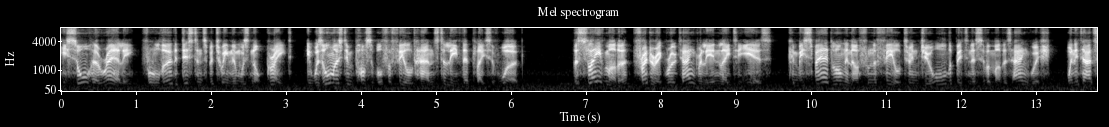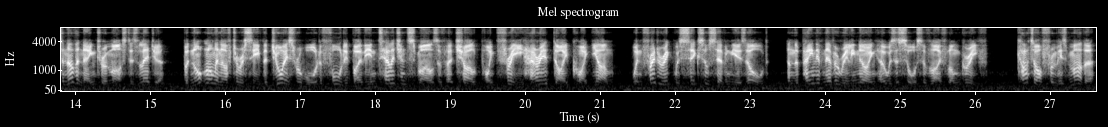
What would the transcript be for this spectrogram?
He saw her rarely, for although the distance between them was not great, it was almost impossible for field hands to leave their place of work. The slave mother, Frederick wrote angrily in later years, can be spared long enough from the field to endure all the bitterness of a mother's anguish, when it adds another name to a master's ledger, but not long enough to receive the joyous reward afforded by the intelligent smiles of her child. Point three Harriet died quite young, when Frederick was six or seven years old, and the pain of never really knowing her was a source of lifelong grief. Cut off from his mother,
